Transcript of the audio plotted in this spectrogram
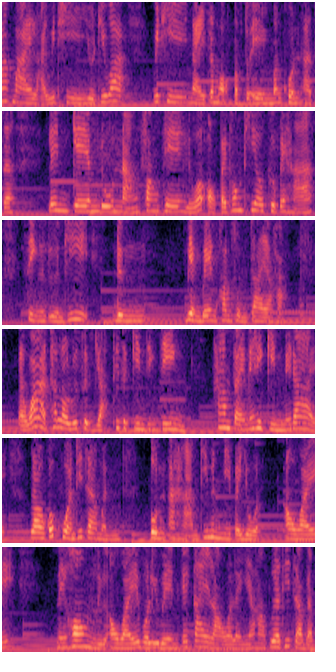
มากมายหลายวิธีอยู่ที่ว่าวิธีไหนจะเหมาะกับตัวเอง บางคนอาจจะเล่นเกมดูหนังฟังเพลง หรือว่าออกไปท่องเที่ยวคือไปหาสิ่งอื่น ๆ ที่ดึงเบี่ยงเบนความสนใจอะค่ะ แต่ว่าถ้าเรารู้สึกอยากที่จะกินจริง ๆ ห้ามใจไม่ให้กินไม่ได้ เราก็ควรที่จะเหมือนตุนอาหารที่มันมีประโยชน์เอาไว้ในห้องหรือเอาไว้บริเวณใกล้ ๆ เราอะไรเงี้ยค่ะ เพื่อที่จะแบบ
